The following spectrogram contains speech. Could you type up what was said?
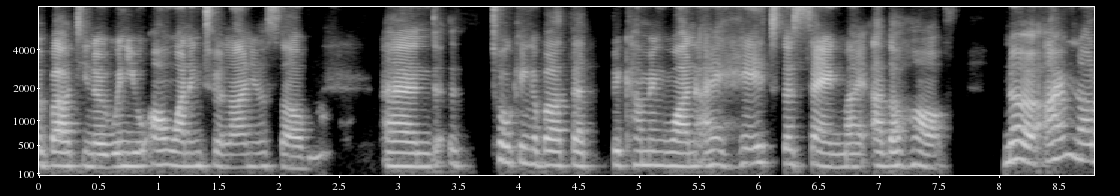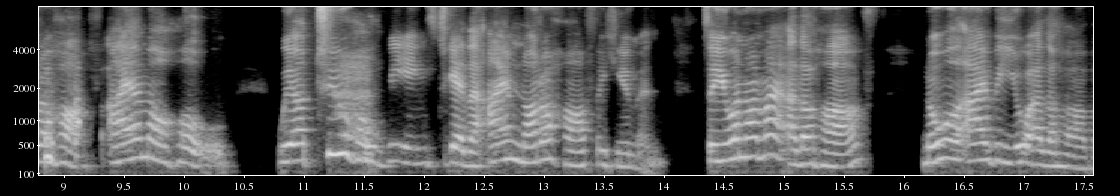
about, you know, when you are wanting to align yourself mm-hmm. and talking about that becoming one? I hate the saying, my other half. No, I'm not a half, I am a whole. We are two whole beings together. I am not a half a human. So you are not my other half, nor will I be your other half.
